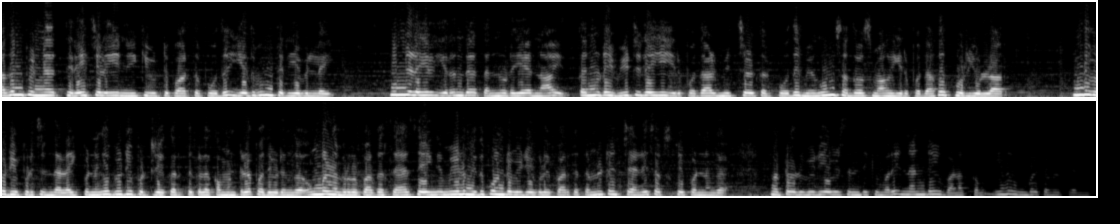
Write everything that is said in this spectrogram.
அதன் பின்னர் திரைச்சலையை நீக்கிவிட்டு பார்த்தபோது எதுவும் தெரியவில்லை. இந்நிலையில் இறந்த தன்னுடைய நாய் தன்னுடைய வீட்டிலேயே இருப்பதால் மிச்சல் தற்போது மிகவும் சந்தோஷமாக இருப்பதாக கூறியுள்ளார். இந்த வீடியோ பிடிச்சிருந்தா லைக் பண்ணுங்க. வீடியோ பற்றிய கருத்துக்களை கமெண்ட்ல பதிவிடுங்க. உங்கள் நண்பர்கள் பார்க்க ஷேர் செய்யுங்க. மேலும் இது போன்ற வீடியோக்களை பார்க்க தமிழ் ட்ரெண்ட்ஸ் சேனலை சப்ஸ்கிரைப் பண்ணுங்க. மற்றொரு வீடியோவில் சந்திக்கும் வரை நன்றி வணக்கம். இது உங்கள் தமிழ் ட்ரெண்ட்ஸ்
